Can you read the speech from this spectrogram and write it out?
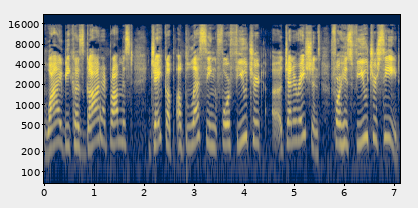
Why? Because God had promised Jacob a blessing for future uh, generations, for his future seed.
